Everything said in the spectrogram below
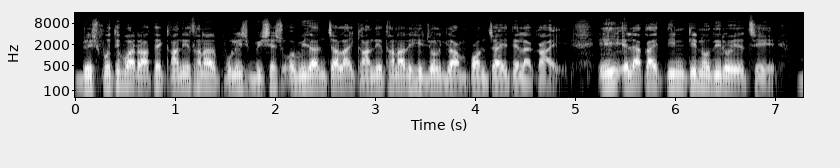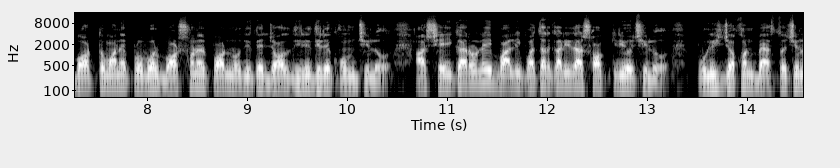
বৃহস্পতিবার রাতে কান্দি থানার পুলিশ বিশেষ অভিযান চালায় কান্দি থানার হিজল গ্রাম পঞ্চায়েত এলাকায়। এই এলাকায় তিনটি নদী রয়েছে। বর্তমানে প্রবল বর্ষণের পর নদীতে জল ধীরে ধীরে কমছিল। আর সেই কারণেই বালি পাচারকারীরা সক্রিয় ছিল। পুলিশ যখন ব্যস্ত ছিল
